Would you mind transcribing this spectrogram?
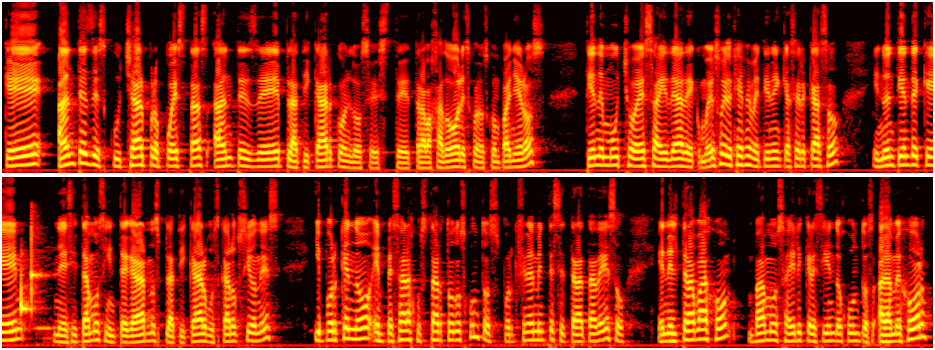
que antes de escuchar propuestas, antes de platicar con los este, trabajadores, con los compañeros, tiene mucho esa idea de como yo soy el jefe me tienen que hacer caso y no entiende que necesitamos integrarnos, platicar, buscar opciones y por qué no empezar a ajustar todos juntos, porque finalmente se trata de eso. En el trabajo vamos a ir creciendo juntos. A lo mejor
